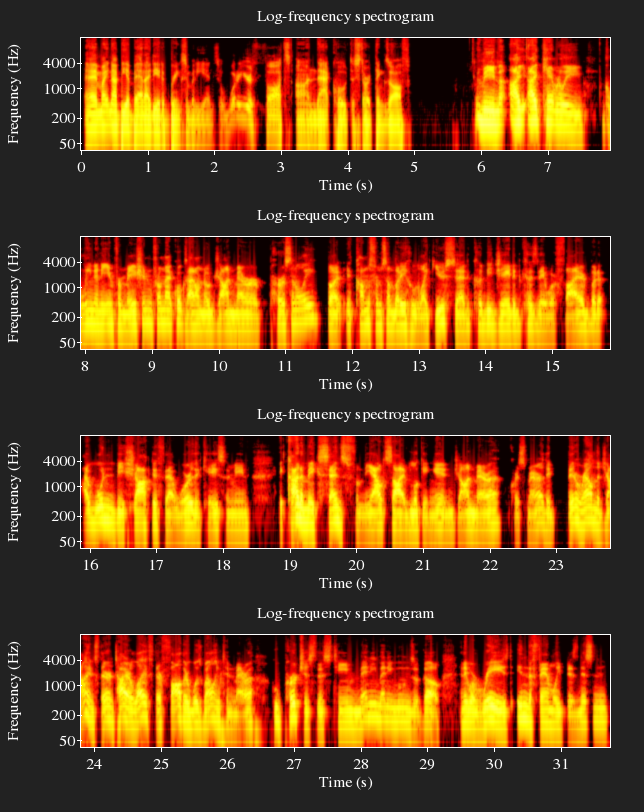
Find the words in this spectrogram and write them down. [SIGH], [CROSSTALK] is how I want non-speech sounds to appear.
And it might not be a bad idea to bring somebody in. So, what are your thoughts on that quote to start things off? I mean, I, I can't really glean any information from that quote because I don't know John Mara personally, but it comes from somebody who, like you said, could be jaded because they were fired. But I wouldn't be shocked if that were the case. I mean, it kind of makes sense from the outside looking in. John Mara, Chris Mara, they've been around the Giants their entire life. Their father was Wellington Mara, who purchased this team many, many moons ago. And they were raised in the family business. And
